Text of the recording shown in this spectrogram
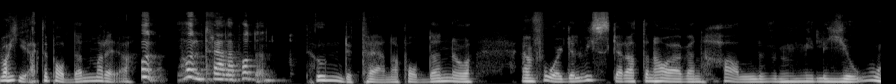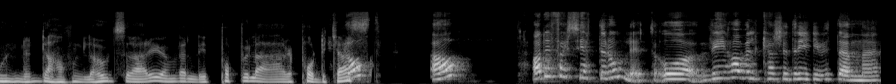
Vad heter podden Maria? Hund, hundtränarpodden. Hundtränarpodden och en fågel viskar att den har över en halv miljon downloads. Så det här är ju en väldigt populär podcast. Ja, ja, det är faktiskt jätteroligt. Och vi har väl kanske drivit den eh,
